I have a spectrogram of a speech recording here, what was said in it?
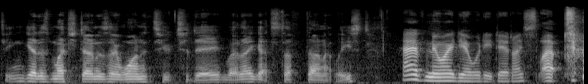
Didn't get as much done as I wanted to today, but I got stuff done at least. I have no idea what he did. I slept.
